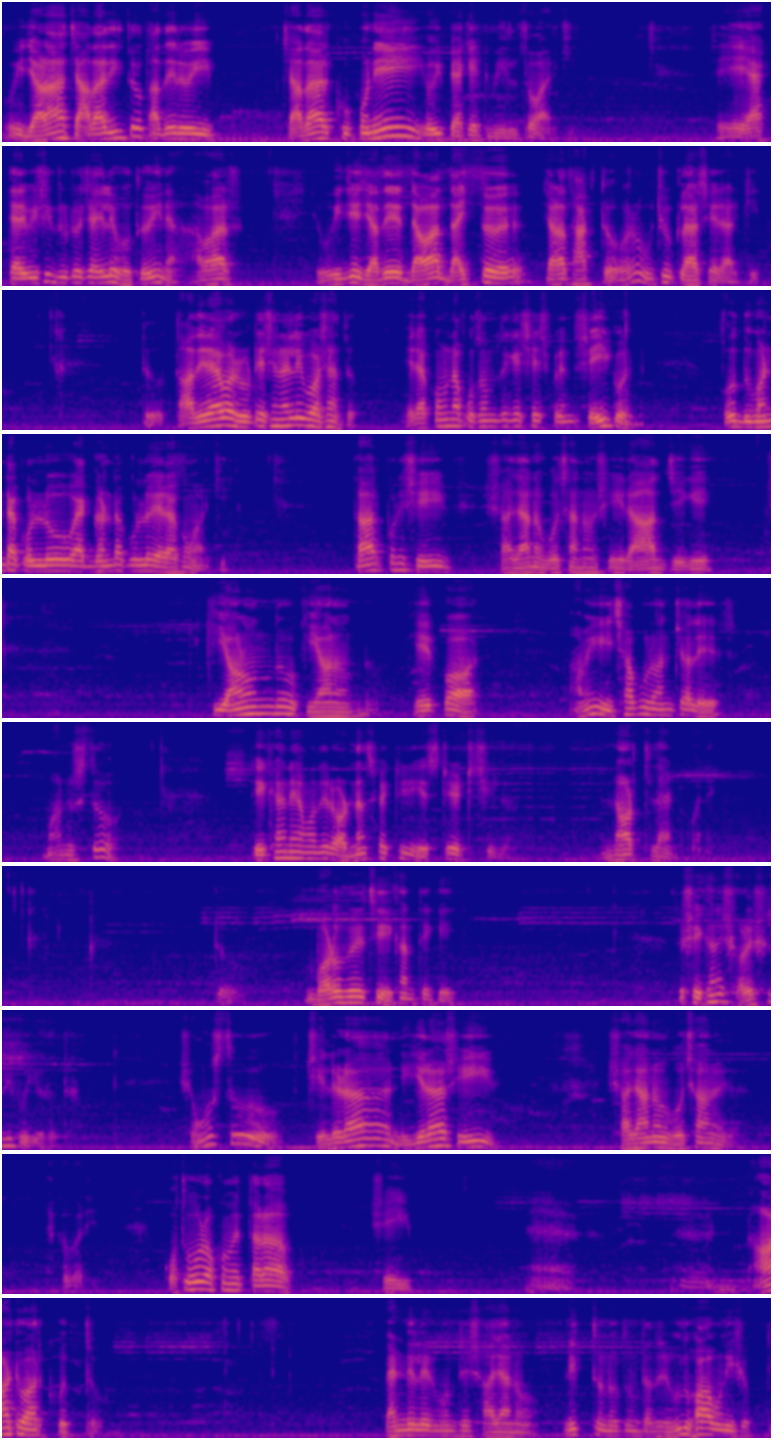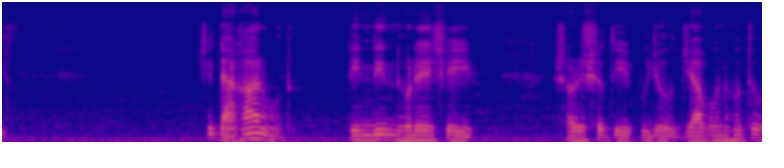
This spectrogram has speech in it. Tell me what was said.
ওই যারা চাঁদা দিত, তাদের ওই চাঁদার কুপনেই ওই প্যাকেট মিলতো আর কি। সে একটার বেশি দুটো চাইলে হতোই না। আবার ওই যে যাদের দেওয়ার দায়িত্ব যারা থাকতো উঁচু ক্লাসের আর কি। তো তাদের আবার রোটেশনালি বসাতো। এরকম না প্রথম থেকে শেষ পর্যন্ত সেই করবে। ও দু ঘণ্টা করল এক ঘণ্টা করল, এরকম আর কি। তারপরে সেই সাজানো গোছানো, সেই রাত জেগে কি আনন্দ কি আনন্দ। এরপর আমি ইছাপুর অঞ্চলের মানুষ তো এখানে আমাদের অর্ডিন্যান্স ফ্যাক্টরি এস্টেট ছিল নর্থল্যান্ড বলে। তো বড় হয়েছি এখান থেকেই। তো সেখানে সরস্বতী পুজো হতো। সমস্ত ছেলেরা, নিজেরা সেই সাজানো, গোছানো একেবারে। কত রকমের তারা সেই আর্ট ওয়ার্ক করতো। প্যান্ডেলের মধ্যে সাজানো, নিত্য নতুন তাদের উদ্ভাবনী শক্তি। সে দেখার মতো। তিন দিন ধরে সেই সরস্বতী পুজো উদযাপন হতো।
